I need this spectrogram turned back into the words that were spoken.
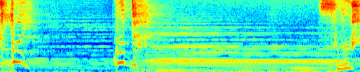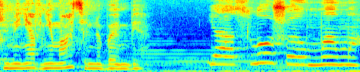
Стой! Куда? Слушай меня внимательно, Бэмби. Я слушаю, мама.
